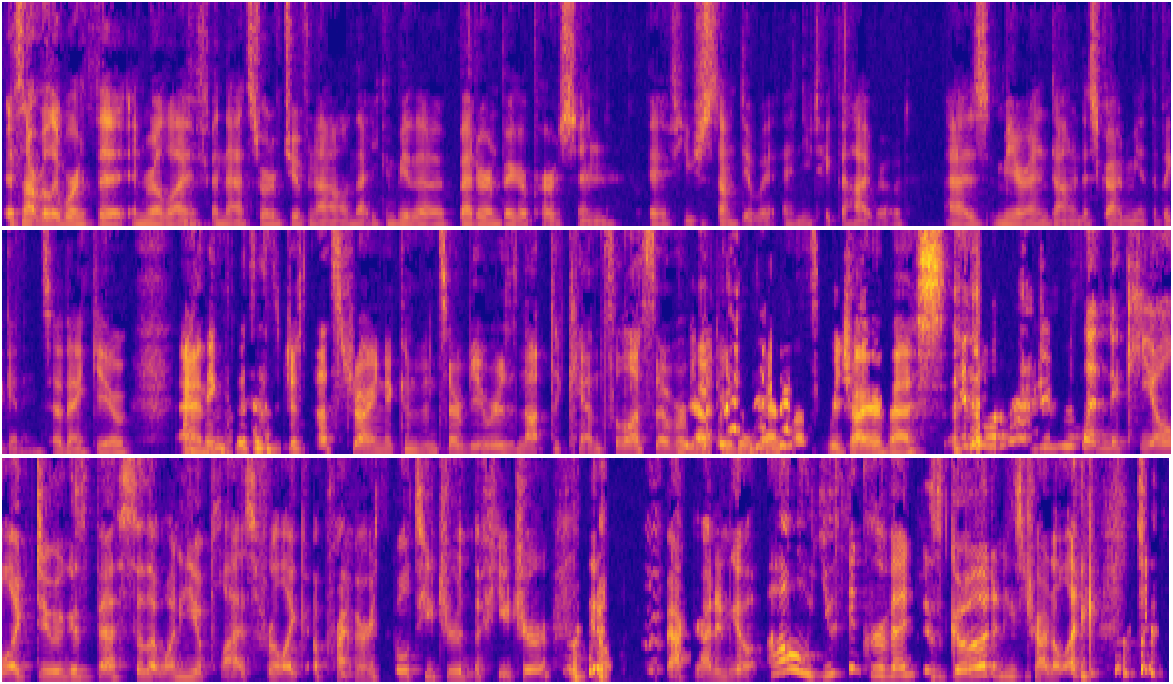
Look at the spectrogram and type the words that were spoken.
it's not really worth it in real life, and that's sort of juvenile, and that you can be the better and bigger person if you just don't do it and you take the high road, as Mira and Donna described me at the beginning. So thank you. I think this is just us trying to convince our viewers not to cancel us over. yeah, please don't cancel us. we try our best. It's one hundred percent Nikhil like doing his best so that when he applies for like a primary school teacher in the future, they don't look back around and go, "Oh, you think revenge is good?" And he's trying to like teach these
